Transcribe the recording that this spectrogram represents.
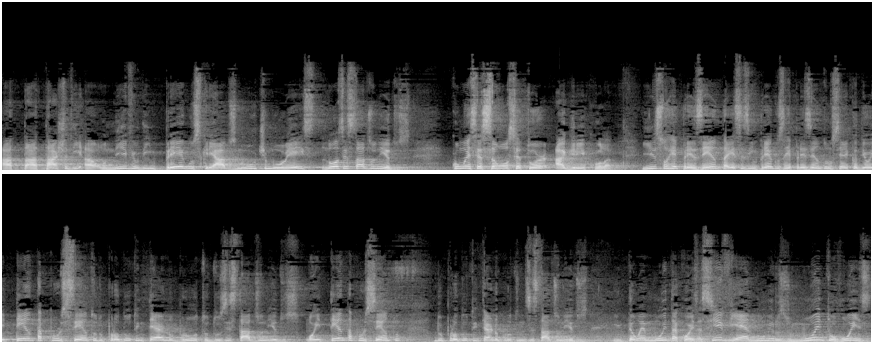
a, a taxa de, a, o nível de empregos criados no último mês nos Estados Unidos com exceção ao setor agrícola. Isso representa, esses empregos representam cerca de 80% do produto interno bruto dos Estados Unidos. 80% do produto interno bruto nos Estados Unidos. Então é muita coisa. Se vier números muito ruins,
